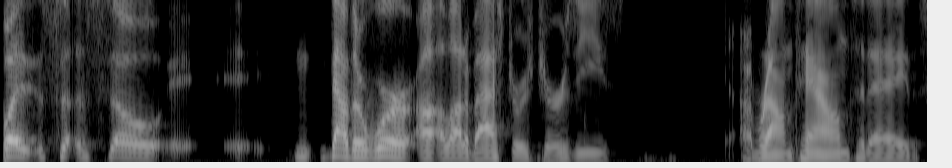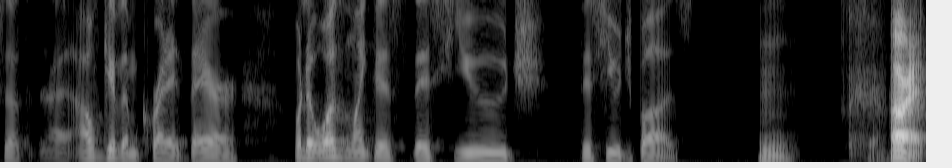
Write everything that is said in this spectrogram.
but so, so i- i- n- now there were a, a lot of Astros jerseys around town today, so I'll give them credit there. But it wasn't like this this huge this huge buzz. All right,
